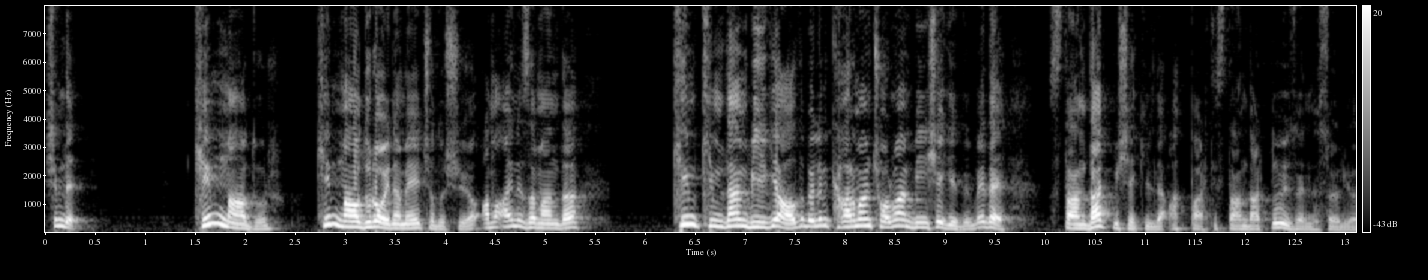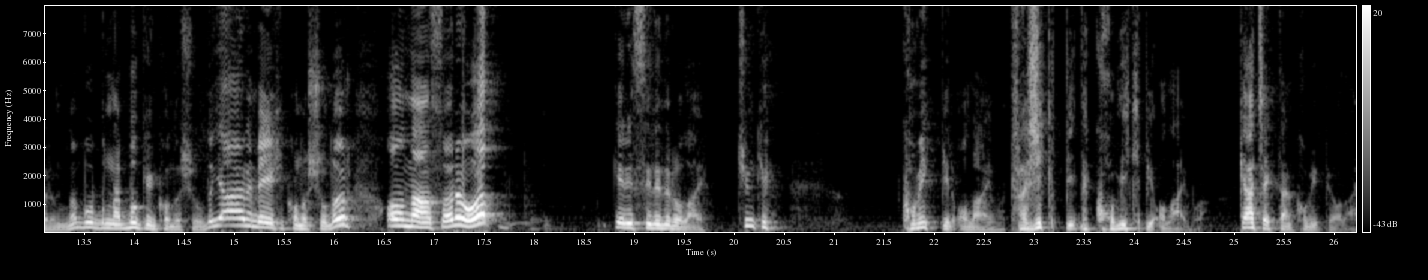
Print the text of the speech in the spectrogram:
Şimdi kim mağdur, kim mağduru oynamaya çalışıyor ama aynı zamanda kim kimden bilgi aldı böyle bir karman çorman bir işe girdi ve de standart bir şekilde AK Parti standartlığı üzerinde söylüyorum bunu. Bu bunlar bugün konuşuldu. Yarın belki konuşulur. Ondan sonra hop geri silinir olay. Çünkü komik bir olay bu. Trajik bir ve komik bir olay bu. Gerçekten komik bir olay.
